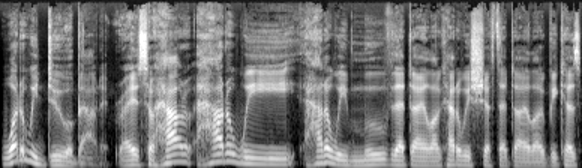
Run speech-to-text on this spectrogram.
what do we do about it, right? So how how do we how do we move that dialogue? How do we shift that dialogue? Because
